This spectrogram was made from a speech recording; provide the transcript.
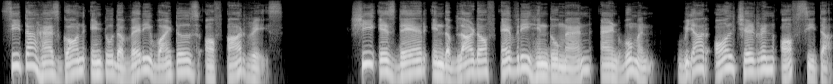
Sita has gone into the very vitals of our race. She is there in the blood of every Hindu man and woman, we are all children of Sita.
